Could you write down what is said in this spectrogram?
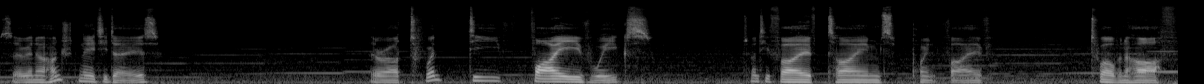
So in 180 days, there are 25 weeks. 25 times 0.5. 12 and a half.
